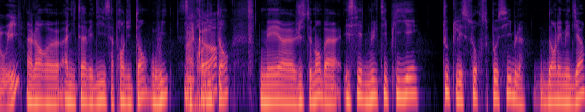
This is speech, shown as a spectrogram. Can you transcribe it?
Oui, Alors, euh, Anita avait dit, ça prend du temps. Oui, ça prend du temps. Mais euh, justement, bah, essayer de multiplier toutes les sources possibles dans les médias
